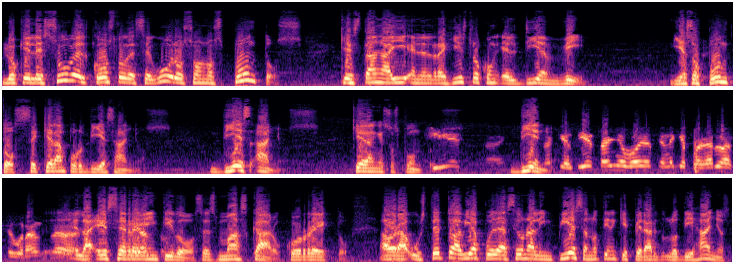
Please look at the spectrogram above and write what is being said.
Lo que le sube el costo de seguro son los puntos que están ahí en el registro con el DMV. Y esos puntos se quedan por 10 años. 10 años quedan esos puntos. 10 10 O sea que en 10 años voy a tener que pagar la aseguranza. Eh, La SR22 es más caro, correcto. Ahora, usted todavía puede hacer una limpieza, no tiene que esperar los 10 años.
